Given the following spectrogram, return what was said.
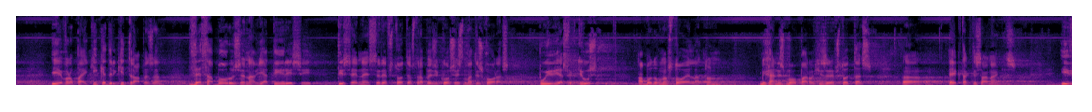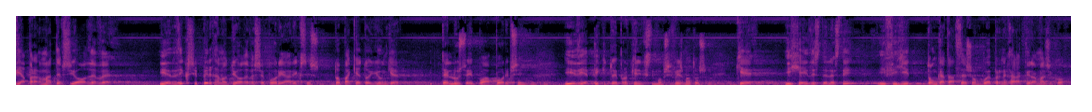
η Ευρωπαϊκή Κεντρική Τράπεζα δεν θα μπορούσε να διατηρήσει τις ενές ρευστότητας στο τραπεζικό σύστημα της χώρας που ήδη ασφικτιούσε από το γνωστό έλα τον μηχανισμό παροχής ρευστότητας ε, έκτακτης ανάγκης. Η διαπραγμάτευση όδευε, οι ενδείξεις υπήρχαν ότι όδευε σε πορεία ρήξης, το πακέτο Juncker τελούσε υπό απόρριψη, ήδη επίκειτο η προκήρυξη δημοψηφίσματος και είχε ήδη συντελεστεί η φυγή των καταθέσεων που έπαιρνε χαρακτήρα μαζικό.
